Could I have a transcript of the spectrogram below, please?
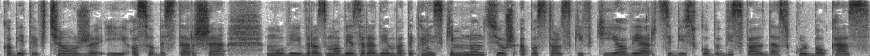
kobiety w ciąży i osoby starsze, mówi w rozmowie z Radiem Watykańskim nuncjusz apostolski w Kijowie arcybiskup Wiswaldas Kulbokas.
